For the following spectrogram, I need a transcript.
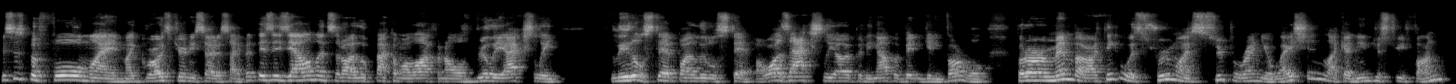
This is before my, my growth journey, so to say. But there's these elements that I look back on my life and I was really actually little step by little step. I was actually opening up a bit and getting vulnerable. But I remember, I think it was through my superannuation, like an industry fund,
